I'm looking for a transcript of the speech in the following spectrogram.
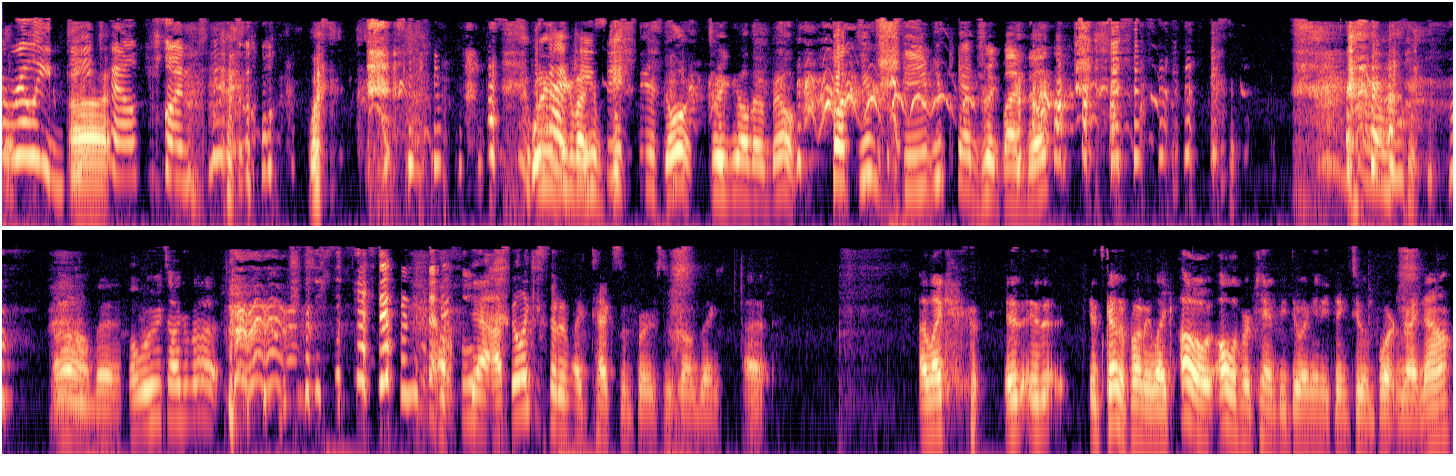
A really Uh, detailed one too. What, what do you think about him Casey. kicking your door, drinking all their milk? Fuck you, Steve. You can't drink my milk. Oh man, what were we talking about? I don't know. Yeah, I feel like you could have like text them first or something. I, I like it, it. It's kind of funny. Like, oh, Oliver can't be doing anything too important right now.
